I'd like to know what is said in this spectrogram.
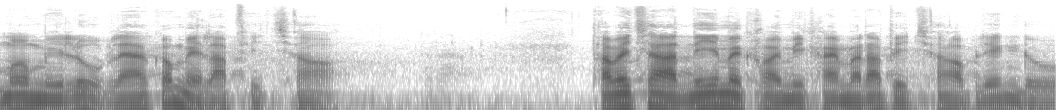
เมื่อมีลูกแล้วก็ไม่รับผิดชอบทำให้ชาตินี้ไม่ค่อยมีใครมารับผิดชอบเลี้ยงดู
